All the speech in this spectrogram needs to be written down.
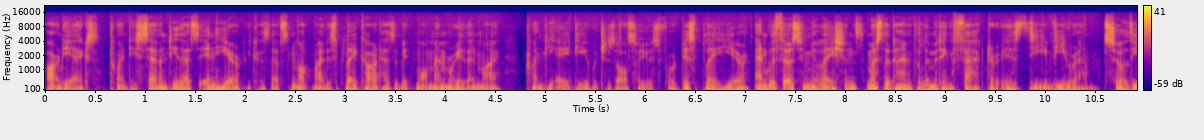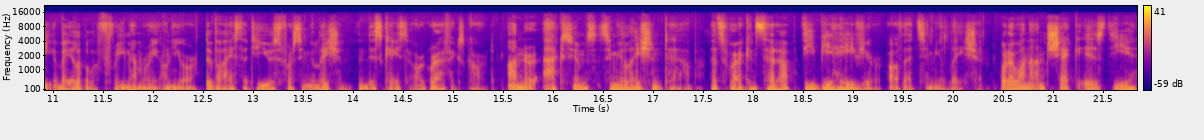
RTX 2070 that's in here because that's not my display card, has a bit more memory than my 2080, which is also used for display here. And with those simulations, most of the time the limiting factor is the VRAM, so the available free memory on your device that you use for simulation, in this case our graphics card. Under Axiom's simulation tab, that's where I can set up the behavior of that simulation. What I want to uncheck is the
